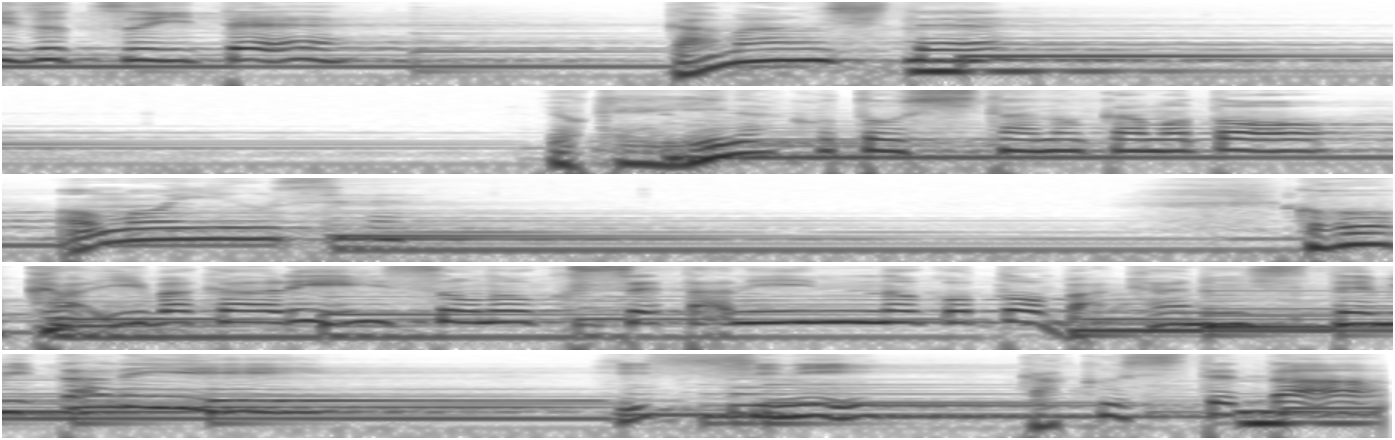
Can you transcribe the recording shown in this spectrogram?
傷ついて我慢して余計なことしたのかもと思い失せ後悔ばかりそのくせ他人のことバカにしてみたり必死に隠してた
